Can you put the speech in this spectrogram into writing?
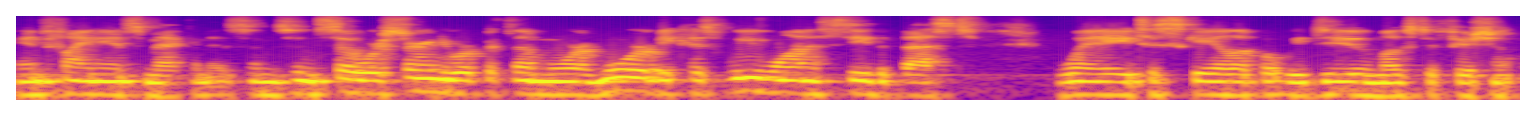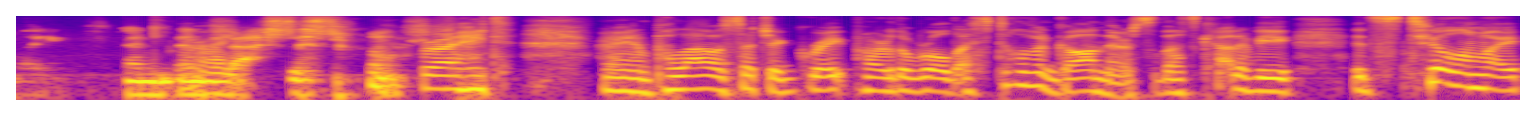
and finance mechanisms. And so we're starting to work with them more and more because we want to see the best way to scale up what we do most efficiently and, and right. fastest. right, right. And Palau is such a great part of the world. I still haven't gone there, so that's got to be. It's still on my.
